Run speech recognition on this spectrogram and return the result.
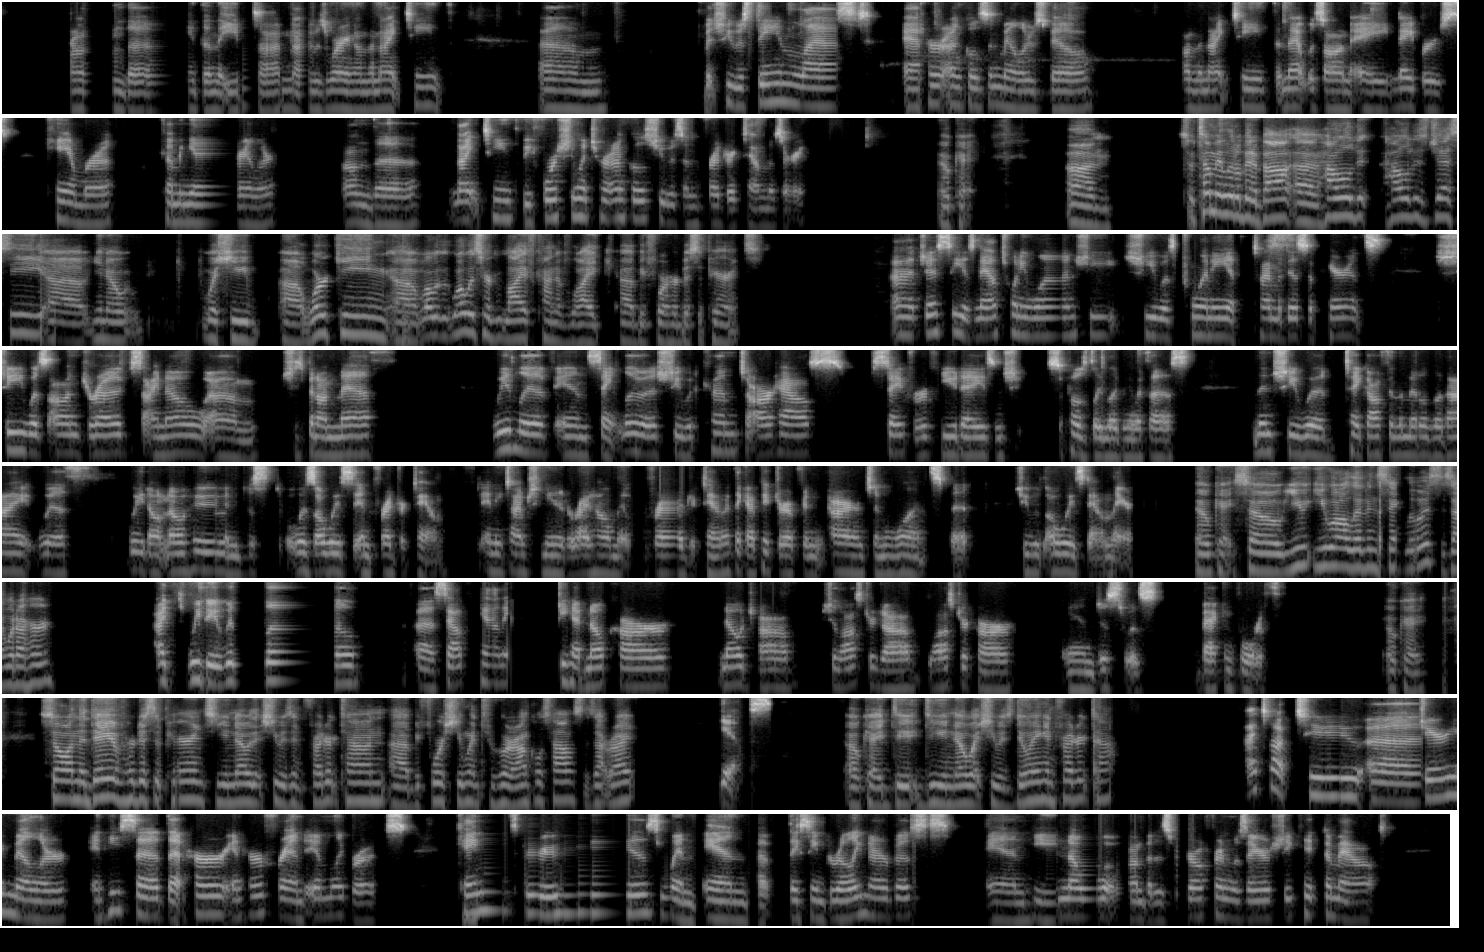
her on the 19th in the evening. So I'm not. I was wearing on the 19th. Um, but she was seen last at her uncle's in Millersville on the 19th, and that was on a neighbor's camera coming in trailer. On the 19th, before she went to her uncle's, she was in Fredericktown, Missouri. Okay. Um, so tell me a little bit about uh, how old how old is Jesse? Uh, you know, was she uh, working? Uh, what what was her life kind of like uh, before her disappearance? Uh, Jessi is now 21. She she was 20 at the time of disappearance. She was on drugs. I know um, she's been on meth. We live in St. Louis. She would come to our house, stay for a few days, and she supposedly living with us. Then she would take off in the middle of the night with we don't know who, and just was always in Fredericktown anytime she needed a ride home at Fredericktown. I think I picked her up in Ironton once, but she was always down there. Okay, so you you all live in St. Louis? Is that what I heard? I we do. We live uh, South County. She had no car, no job. She lost her job, lost her car, and just was back and forth. Okay. So on the day of her disappearance, you know that she was in Fredericktown uh, before she went to her uncle's house. Is that right? Yes. Okay. Do Do you know what she was doing in Fredericktown? I talked to uh, Jerry Miller, and he said that her and her friend Emily Brooks came through his window, and uh, they seemed really nervous. And he didn't know what on, but his girlfriend was there. She kicked him out,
